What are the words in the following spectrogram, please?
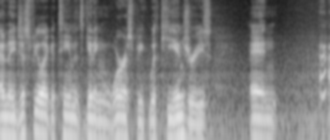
and they just feel like a team that's getting worse be- with key injuries, and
